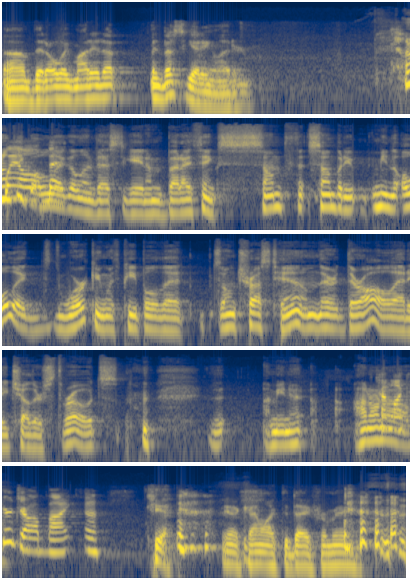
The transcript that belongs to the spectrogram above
uh, that Oleg might end up investigating later. I don't think Oleg but- will investigate him, but I think some somebody. I mean, Oleg working with people that don't trust him. They're they're all at each other's throats. I mean, I don't Kind know. of like your job, Mike. Uh, Yeah, yeah, kind of like the day for me.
